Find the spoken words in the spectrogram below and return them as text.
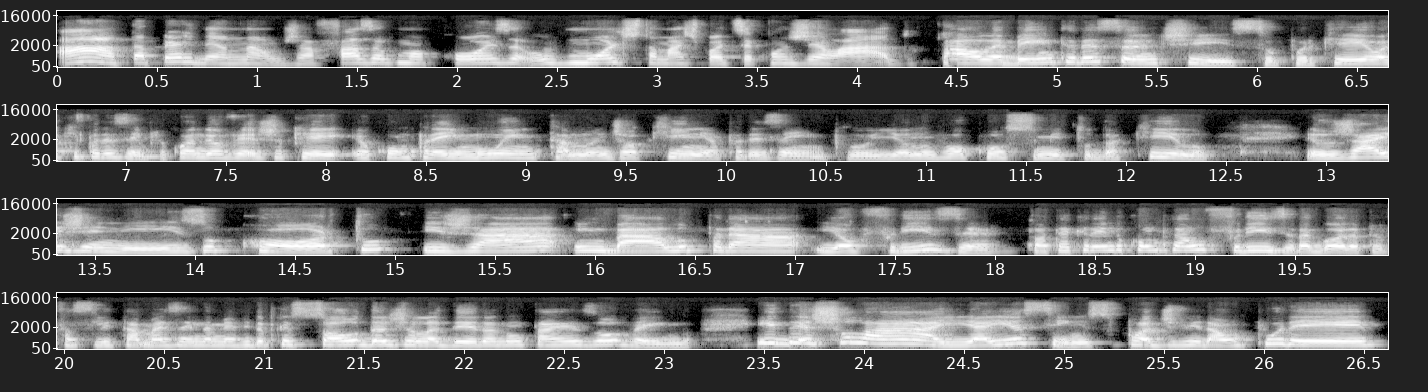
Ah, tá perdendo. Não, já faz alguma coisa. O molho de tomate pode ser congelado. Paula, é bem interessante isso, porque eu aqui, por exemplo, quando eu vejo que eu comprei muita mandioquinha, por exemplo, e eu não vou consumir tudo aquilo, eu já higienizo, corto e já embalo para ir ao freezer. Tô até querendo comprar um freezer agora para facilitar mais ainda a minha vida, porque só o da geladeira não está resolvendo. E deixo lá. E aí, assim, isso pode virar um purê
